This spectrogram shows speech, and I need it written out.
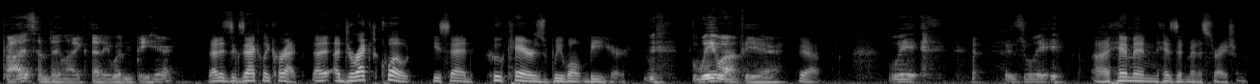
Probably something like that he wouldn't be here. That is exactly correct. A, a direct quote. He said, "Who cares? We won't be here." We won't be here. Yeah. We. Who's we? Uh, him and his administration.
